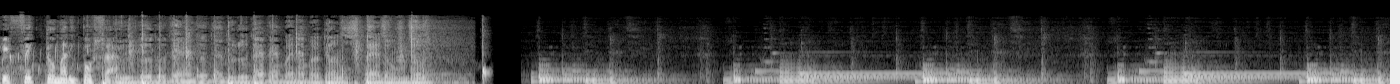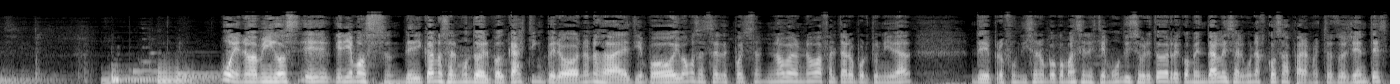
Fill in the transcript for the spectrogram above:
Efecto mariposa. Bueno, amigos, eh, queríamos dedicarnos al mundo del podcasting, pero no nos da el tiempo hoy. Vamos a hacer después, no no va a faltar oportunidad de profundizar un poco más en este mundo y sobre todo de recomendarles algunas cosas para nuestros oyentes,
